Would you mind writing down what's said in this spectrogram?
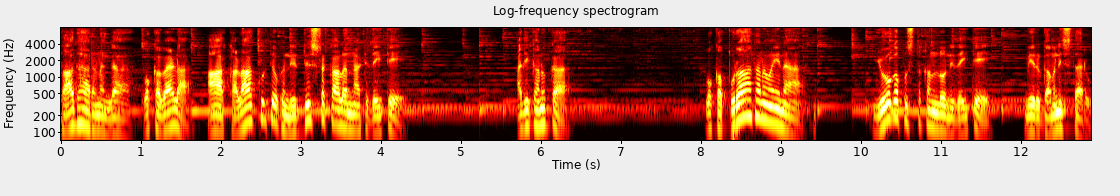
సాధారణంగా ఒకవేళ ఆ కళాకృతి ఒక నిర్దిష్ట కాలం నాటిదైతే అది కనుక ఒక పురాతనమైన యోగ పుస్తకంలోనిదైతే మీరు గమనిస్తారు.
